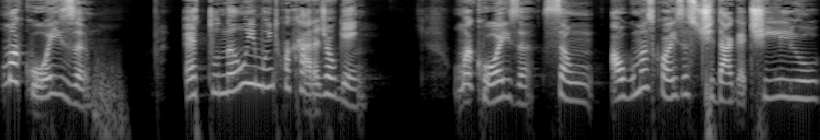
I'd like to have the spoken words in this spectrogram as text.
uma coisa é tu não ir muito com a cara de alguém. Uma coisa são algumas coisas te dar gatilho,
